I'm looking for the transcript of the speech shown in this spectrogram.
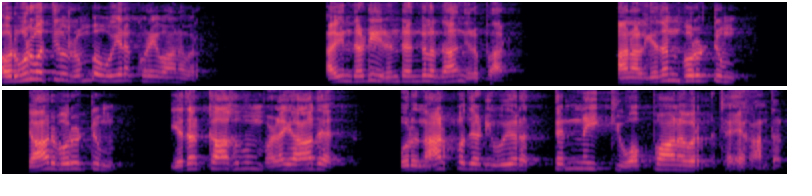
அவர் உருவத்தில் ரொம்ப உயரக்குறைவானவர். ஐந்தடி ரெண்டு அங்குலம் தான் இருப்பார். ஆனால் எதன் பொருட்டும் யார் பொருட்டும் எதற்காகவும் வளையாத ஒரு நாற்பது அடி உயர தென்னைக்கு ஒப்பானவர் ஜெயகாந்தன்.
